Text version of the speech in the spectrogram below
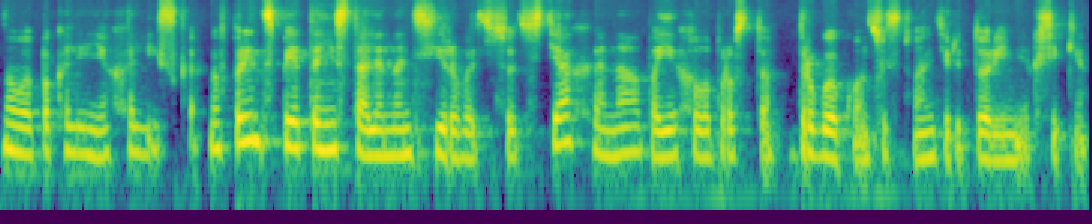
новое поколение Халиска. Но, в принципе, это не стали анонсировать в соцсетях, и она поехала просто в другое консульство на территории Мексики.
